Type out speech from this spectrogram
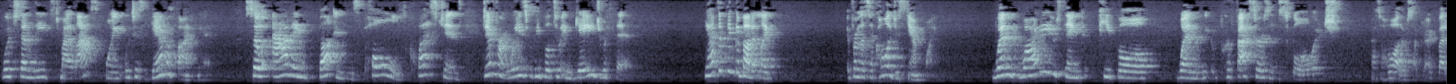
which then leads to my last point, which is gamifying it. So adding buttons, polls, questions, different ways for people to engage with it. You have to think about it like from the psychology standpoint. When why do you think people when we, professors in school, which that's a whole other subject, but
